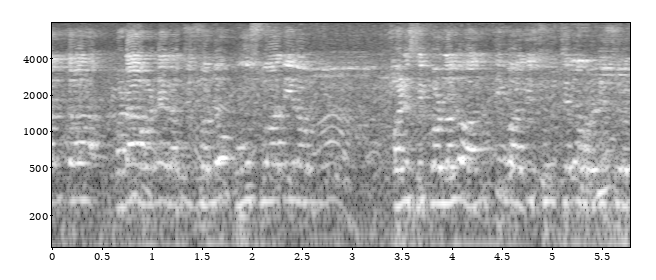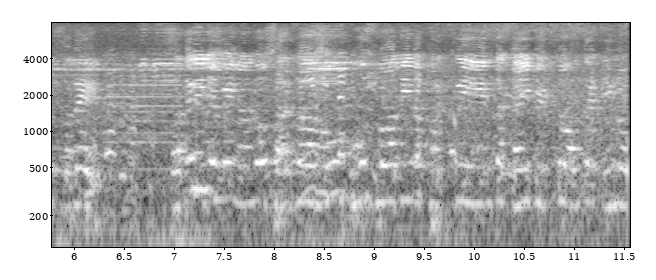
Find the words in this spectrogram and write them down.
ಹಂತ ಬಡಾವಣೆ ರಚಿಸಲು ಭೂಸ್ವಾಧೀನ ಪಡಿಸಿಕೊಳ್ಳಲು ಅಂತಿಮವಾಗಿ ಸೂಚನೆ ಹೊರಡಿಸಿರುತ್ತದೆ. ಸದರಿ ಜಮೀನನ್ನು ಸರ್ಕಾರವು ಭೂಸ್ವಾಧೀನ ಪ್ರಕ್ರಿಯೆಯಿಂದ ಕೈಬಿಟ್ಟು ಡಿನೋ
